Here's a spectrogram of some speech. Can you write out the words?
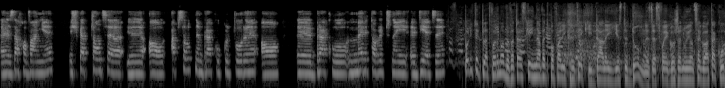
e, zachowanie świadczące y, o absolutnym braku kultury, o braku merytorycznej y, wiedzy. Polityk Platformy Obywatelskiej nawet po fali krytyki dalej jest dumny ze swojego żenującego ataku,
